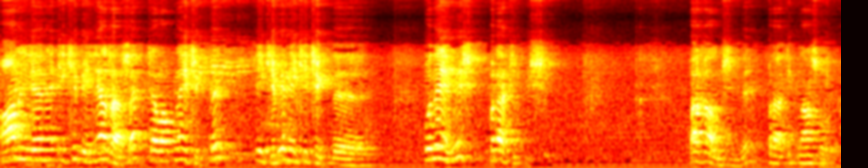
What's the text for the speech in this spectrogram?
A'nın yerine 2000 yazarsak cevap ne çıktı? 2002 çıktı. Bu neymiş? Pratikmiş. Bakalım şimdi pratik nasıl oluyor.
